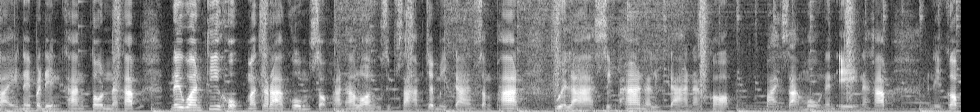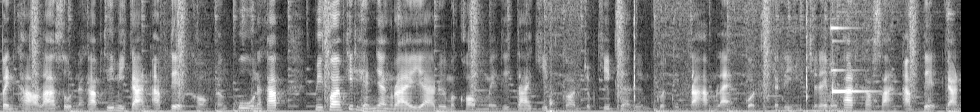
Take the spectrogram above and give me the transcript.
สัยในประเด็นข้างต้นนะครับ ในวันที่ 6 มกราคม 2563 จะมีการสัมภาษณ์เวลา 15 นาฬิกานะก็บ่าย3โมงนั่นเองนะครับ อันนี้ก็เป็นข่าวล่าสุดนะครับที่มีการอัปเดตของทั้งคู่นะครับ มีความคิดเห็นอย่างไรอย่าลืมมาคอมเมนต์ที่ใต้คลิปก่อนจบคลิปอย่าลืมกดติดตาม และกดกระดิ่งจะได้ไม่พลาดข่าวสารอัปเดตกัน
